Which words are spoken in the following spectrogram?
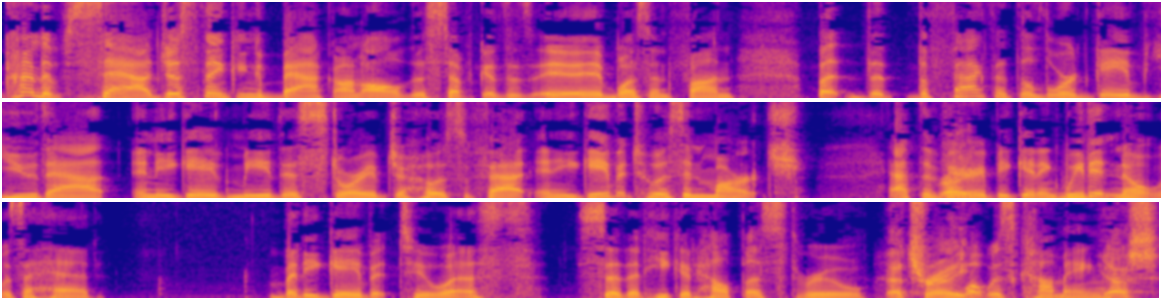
kind of sad just thinking back on all of this stuff because it, it wasn't fun. But the the fact that the Lord gave you that, and He gave me this story of Jehoshaphat, and He gave it to us in March at the very beginning. We didn't know it was ahead, but He gave it to us so that He could help us through. That's right. What was coming? Yes,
